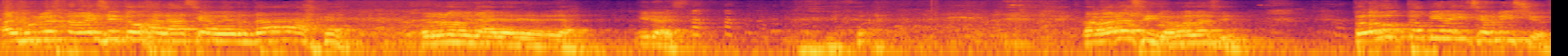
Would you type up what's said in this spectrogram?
Alguno estará diciendo, ojalá sea verdad. Pero no, ya, ya, ya, ya. Mira esto. La mano así, la mano así. Productos, bienes y servicios.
